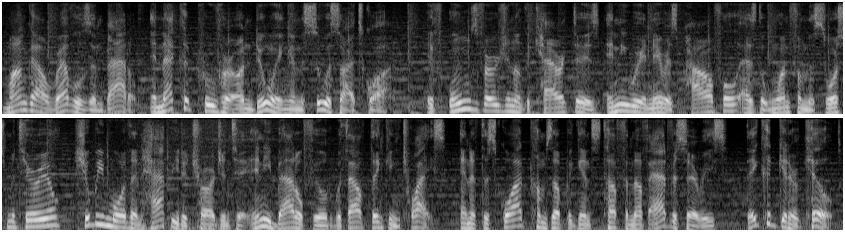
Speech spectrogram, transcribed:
Mongal revels in battle, and that could prove her undoing in the Suicide Squad. If Ng's version of the character is anywhere near as powerful as the one from the source material, she'll be more than happy to charge into any battlefield without thinking twice. And if the squad comes up against tough enough adversaries, they could get her killed.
